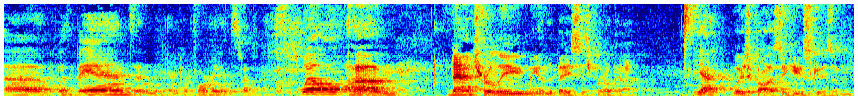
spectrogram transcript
uh, with bands and, and performing and stuff. Well, um, naturally, me and the bassist broke up. Yeah. which caused a huge schism.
